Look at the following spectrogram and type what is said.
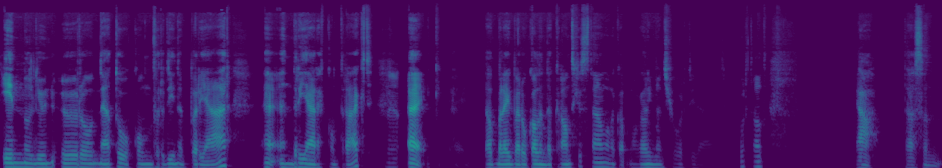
1 miljoen euro netto kon verdienen per jaar, eh, een driejarig contract. Ja. Eh, ik, dat had blijkbaar ook al in de krant gestaan, want ik had nog wel iemand gehoord die dat gehoord had. Ja, dat is een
